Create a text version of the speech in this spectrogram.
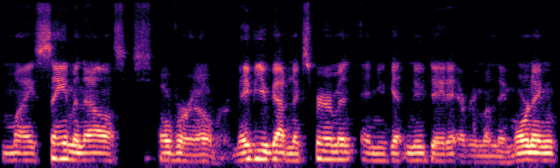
my same analysis over and over? Maybe you've got an experiment and you get new data every Monday morning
